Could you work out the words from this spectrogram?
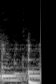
Jungle.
